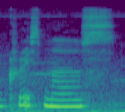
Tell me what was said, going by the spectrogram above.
Merry Christmas.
